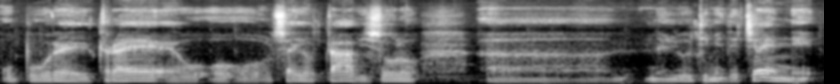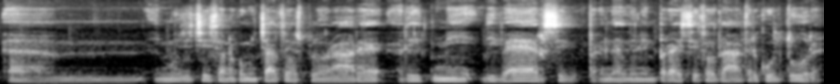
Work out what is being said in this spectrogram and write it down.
oppure il tre o, o, il sei ottavi, solo negli ultimi decenni um, i musicisti hanno cominciato a esplorare ritmi diversi, prendendoli in prestito da altre culture.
